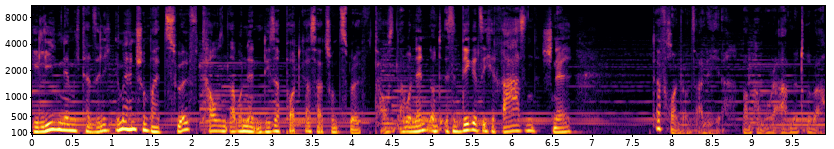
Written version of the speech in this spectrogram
Die liegen nämlich tatsächlich immerhin schon bei 12.000 Abonnenten. Dieser Podcast hat schon 12.000 Abonnenten und es entwickelt sich rasend schnell. Da freuen wir uns alle hier beim Hamburger Abend drüber.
